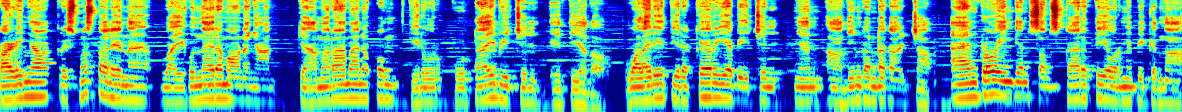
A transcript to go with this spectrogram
കഴിഞ്ഞ ക്രിസ്മസ് തലേന്ന് വൈകുന്നേരമാണ് ഞാൻ ക്യാമറാമാനൊപ്പം തിരൂർ കൂട്ടായി ബീച്ചിൽ എത്തിയത്. വളരെ തിരക്കേറിയ ബീച്ചിൽ ഞാൻ ആദ്യം കണ്ട കാഴ്ച. ആംഗ്ലോ ഇന്ത്യൻ സംസ്കാരത്തെ ഓർമ്മിപ്പിക്കുന്ന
